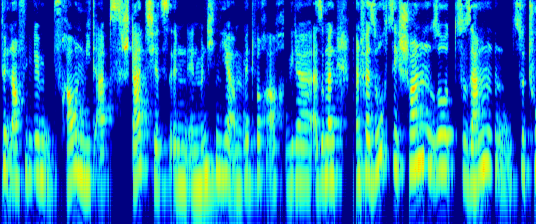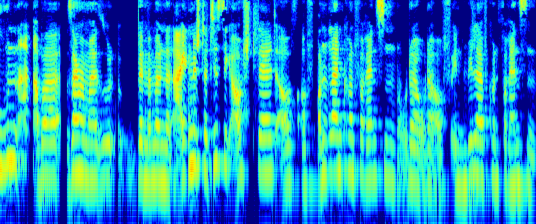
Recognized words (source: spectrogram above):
finden auch viele Frauen-Meetups statt. Jetzt in, in München hier am Mittwoch auch wieder. Also man, man versucht sich schon so zusammen zu tun, aber sagen wir mal so, wenn, wenn man eine eigene Statistik aufstellt auf, auf Online-Konferenzen oder, oder auf in Real-Life-Konferenzen,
